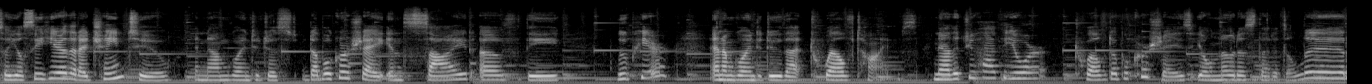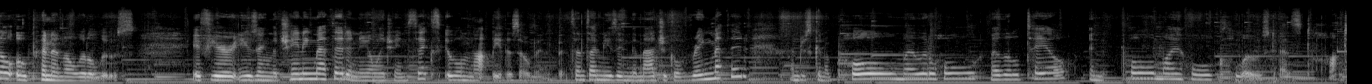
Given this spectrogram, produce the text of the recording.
So you'll see here that I chained two and now I'm going to just double crochet inside of the loop here and I'm going to do that 12 times. Now that you have your 12 double crochets you'll notice that it's a little open and a little loose. If you're using the chaining method and you only chain six, it will not be this open. But since I'm using the magical ring method, I'm just gonna pull my little hole, my little tail, and pull my hole closed as taut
